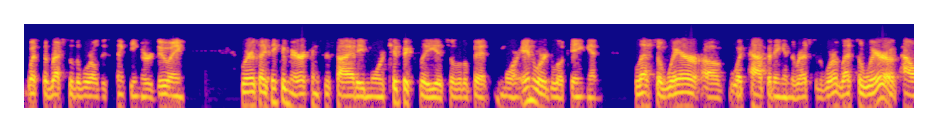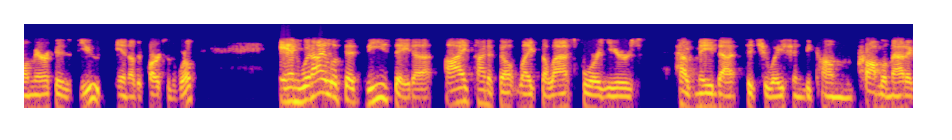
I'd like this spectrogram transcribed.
what the rest of the world is thinking or doing. Whereas I think American society more typically is a little bit more inward looking and less aware of what's happening in the rest of the world, less aware of how America is viewed in other parts of the world. And when I looked at these data, I kind of felt like the last four years have made that situation become problematic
